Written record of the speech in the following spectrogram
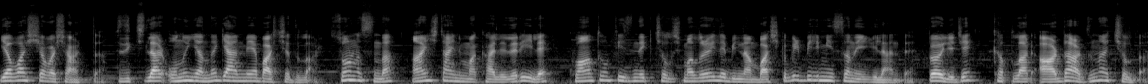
yavaş yavaş arttı. Fizikçiler onun yanına gelmeye başladılar. Sonrasında Einstein'ın makaleleriyle kuantum fiziğindeki çalışmalarıyla bilinen başka bir bilim insanı ilgilendi. Böylece kapılar ardı ardına açıldı.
